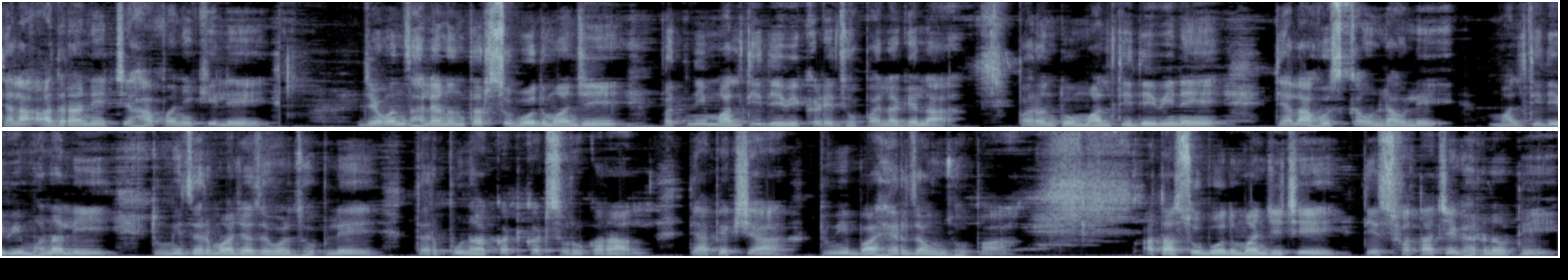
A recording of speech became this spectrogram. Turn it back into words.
त्याला आदराने चहापाणी केले. जेवण झाल्यानंतर सुबोध मांझी पत्नी मालती देवीकडे झोपायला गेला. परंतु मालती देवीने त्याला हुसकावून लावले. मालती देवी म्हणाली तुम्ही जर माझ्याजवळ झोपले तर पुन्हा कटकट सुरू कराल. त्यापेक्षा तुम्ही बाहेर जाऊन झोपा. आता सुबोध मांझीचे ते स्वतःचे घर नव्हते.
